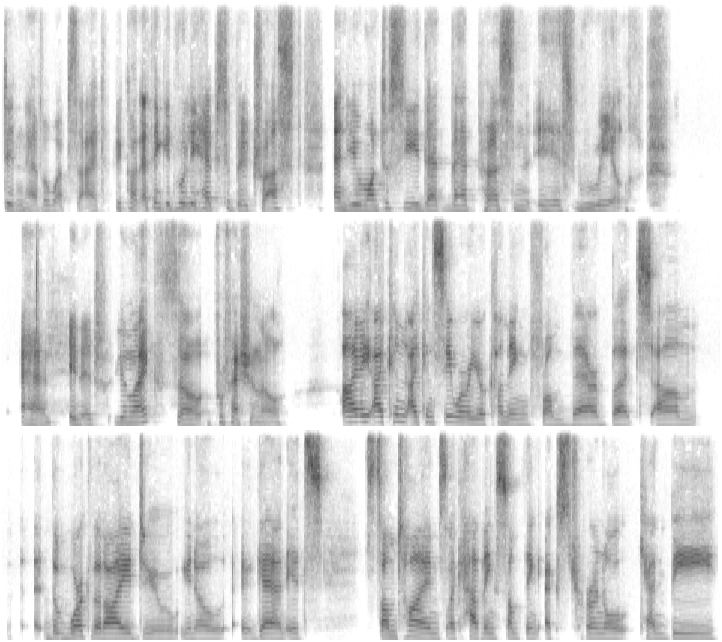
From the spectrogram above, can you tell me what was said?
didn't have a website because I think it really helps to build trust and you want to see that that person is real and in it, you know, like, so professional. I, I can I can see where you're coming from there, but um, the work that I do, you know, again, it's sometimes like having something external can be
